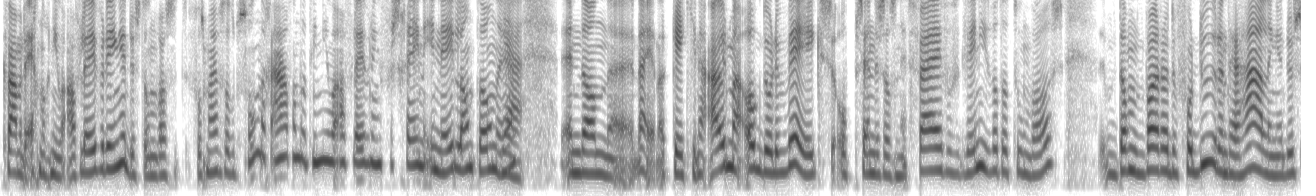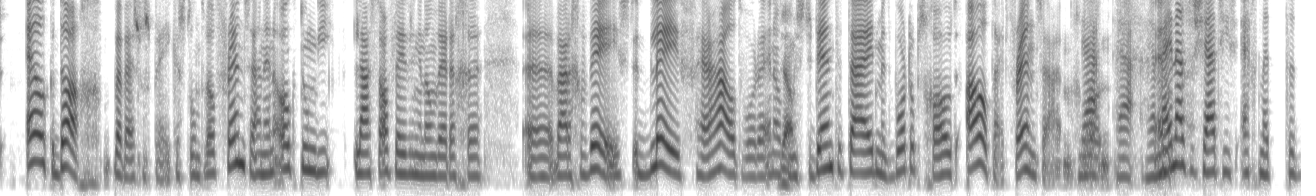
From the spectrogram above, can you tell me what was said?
kwamen er echt nog nieuwe afleveringen. Dus dan was het... Volgens mij was dat op zondagavond dat die nieuwe aflevering verscheen. In Nederland dan. Hè? Ja. En dan, uh, nou ja, dan keek je naar uit. Maar ook door de weeks op zenders als Net 5 of ik weet niet wat dat toen was. Dan waren er voortdurend herhalingen. Dus elke dag, bij wijze van spreken, stond wel Friends aan. En ook toen die laatste afleveringen dan werden ge, uh, waren geweest, het bleef herhaald worden. En ook in mijn studententijd, met bord op schoot, altijd Friends aan. Gewoon. Ja, ja. ja mijn associatie is echt met de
